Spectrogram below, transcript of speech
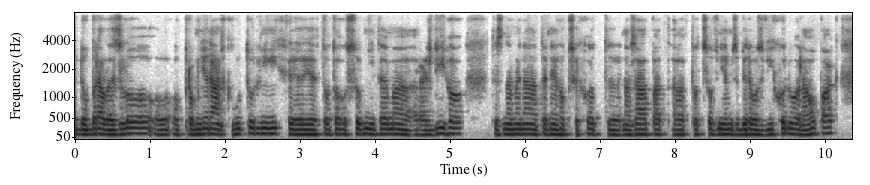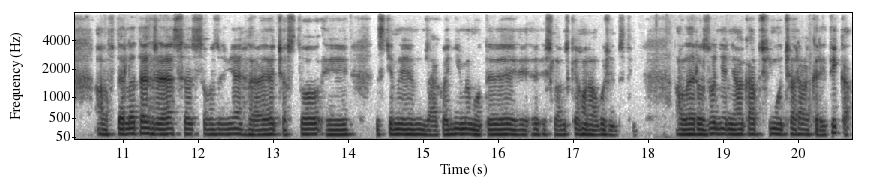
dobra ve zlo, o, o proměnách kulturních, je to to osobní téma Raždýho, to znamená ten jeho přechod na západ a to, co v něm zbydou z východu a naopak. A v této hře se samozřejmě hraje často i s těmi základními motivy islámského náboženství. Ale rozhodně nějaká přímočará kritika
